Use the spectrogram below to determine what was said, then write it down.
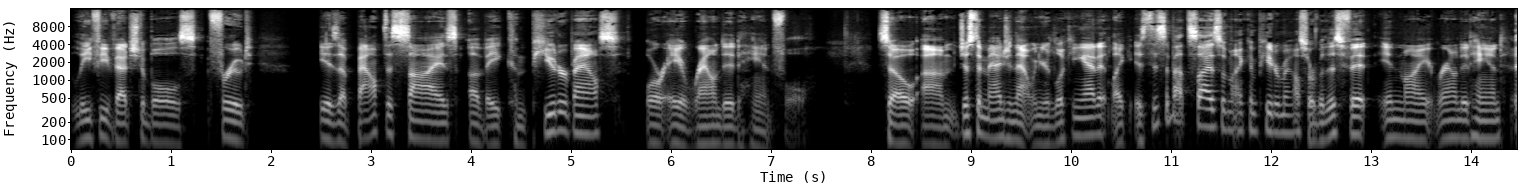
leafy vegetables, fruit is about the size of a computer mouse or a rounded handful. So um, just imagine that when you're looking at it, like, is this about the size of my computer mouse, or will this fit in my rounded hand?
